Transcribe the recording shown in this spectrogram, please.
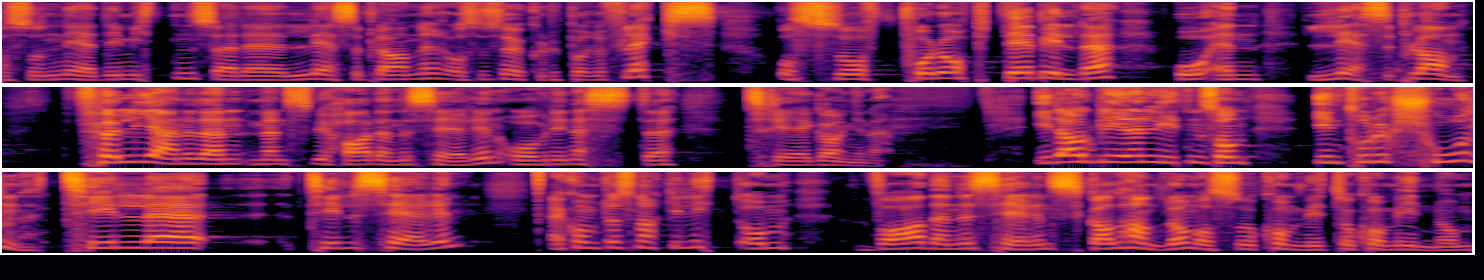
Og så Nede i midten så er det leseplaner, og så søker du på refleks. Og så får du opp det bildet og en leseplan. Følg gjerne den mens vi har denne serien over de neste tre gangene. I dag blir det en liten sånn introduksjon til, eh, til serien. Jeg kommer til å snakke litt om hva denne serien skal handle om, og så kommer vi til å komme innom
